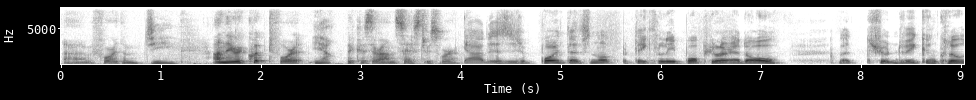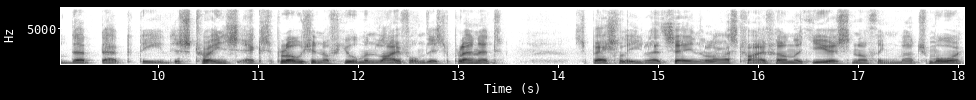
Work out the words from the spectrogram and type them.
uh, for them. Gee. And they're equipped for it Yeah. because their ancestors were. Yeah, this is a point that's not particularly popular at all. But shouldn't we conclude that, that the, the strange explosion of human life on this planet, especially, let's say, in the last 500 years, nothing much more,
